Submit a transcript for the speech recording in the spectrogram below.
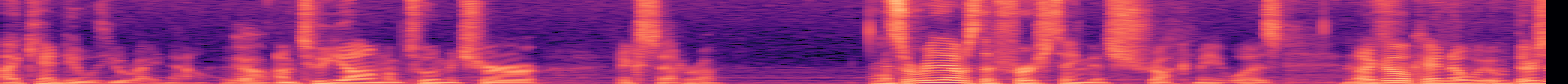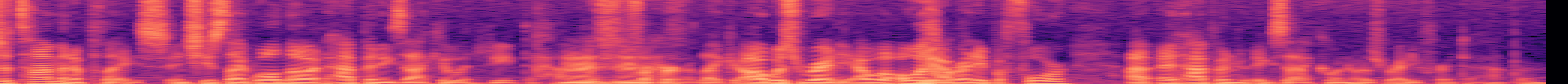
I can't deal with you right now. Yeah. I'm too young, I'm too immature, etc. And so really that was the first thing that struck me was like, Mm-hmm. okay, no, we- there's a time and a place. And she's like, well, no, it happened exactly what it needed to happen Mm-hmm. for her. Like I was ready. I, w- I wasn't Yeah. ready before. I, it happened exactly when I was ready for it to happen.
